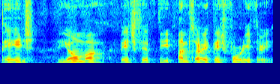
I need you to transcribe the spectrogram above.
page Yoma, page 50, I'm sorry, page 43.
